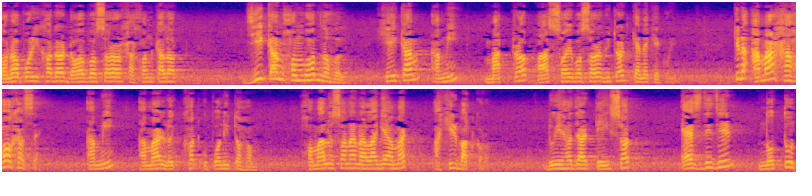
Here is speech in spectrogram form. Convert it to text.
গণপৰিষদৰ দহ বছৰৰ শাসনকালত যি কাম সম্ভৱ নহ'ল সেই কাম আমি মাত্ৰ পাঁচ ছয় বছৰৰ ভিতৰত কেনেকে কৰিম? কিন্তু আমাৰ সাহস আছে আমি আমাৰ লক্ষ্যত উপনীত হ'ম। সমালোচনা নালাগে আমাক আশীৰ্বাদ কৰক। দুই হাজাৰ তেইছত এছ ডি জিৰ নতুন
